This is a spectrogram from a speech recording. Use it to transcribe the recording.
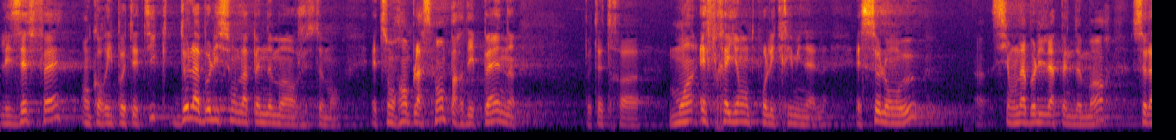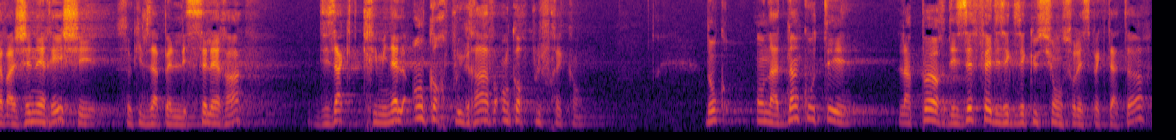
les effets, encore hypothétiques, de l'abolition de la peine de mort, justement, et de son remplacement par des peines peut-être euh, moins effrayantes pour les criminels. Et selon eux, euh, si on abolit la peine de mort, cela va générer chez ce qu'ils appellent les scélérats des actes criminels encore plus graves, encore plus fréquents. Donc on a d'un côté la peur des effets des exécutions sur les spectateurs,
